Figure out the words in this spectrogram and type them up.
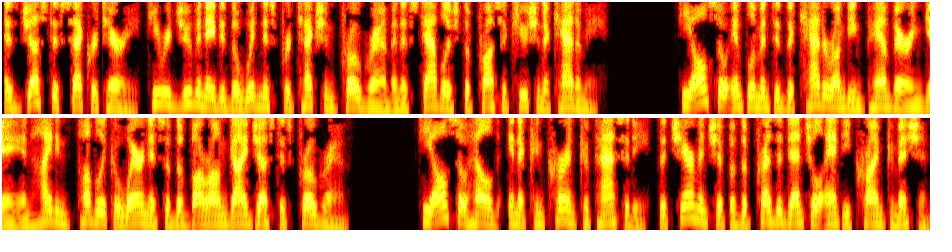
As Justice Secretary, he rejuvenated the Witness Protection Program and established the Prosecution Academy. He also implemented the Katarungang Pambarangay and heightened public awareness of the Barangay Justice Program. He also held, in a concurrent capacity, the chairmanship of the Presidential Anti-Crime Commission.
